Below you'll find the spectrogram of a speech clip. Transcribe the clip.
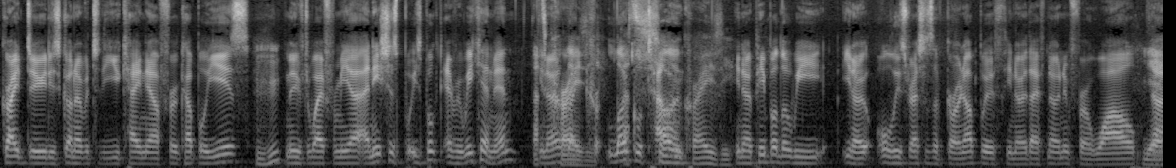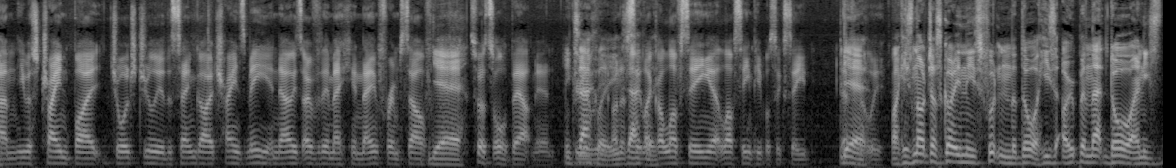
Great dude. He's gone over to the UK now for a couple of years. hmm Moved away from here, and he's just he's booked every weekend, man. That's you know, crazy. Like, cr- local That's talent. So crazy. You know, people that we, you know, all these wrestlers have grown up with. You know, they've known him for a while. Yeah. Um, he was trained by George Julia, the same guy who trains me, and now he's over there making a name for himself. Yeah, That's what it's all about, man. Exactly, Really, honestly, exactly. like I love seeing it. I love seeing people succeed. Definitely. yeah. Like he's not just got in his foot in the door; he's opened that door and he's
